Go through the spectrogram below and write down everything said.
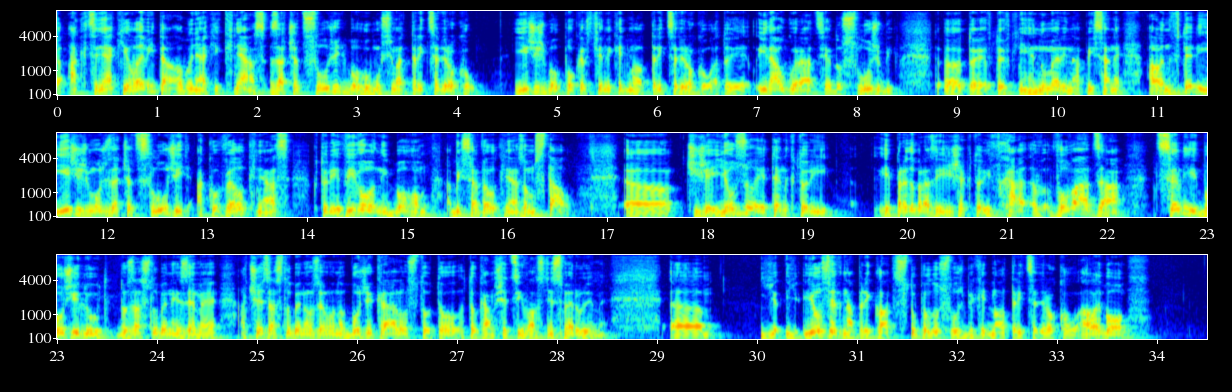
ak chce nejaký levita alebo nejaký kňaz začať slúžiť Bohu, musí mať 30 rokov. Ježiš bol pokrstený, keď mal 30 rokov a to je inaugurácia do služby. To je, to je v knihe Numery napísané. A len vtedy Ježiš môže začať slúžiť ako veľkňaz, ktorý je vyvolený Bohom, aby sa veľkňazom stal. Čiže Jozo je ten, ktorý je predobraz Ježiša, ktorý vchá, vovádza celý Boží ľud do zaslúbenej zeme. A čo je zaslúbenou zemou? No Božie kráľovstvo, to, to kam všetci vlastne smerujeme. Jo- Jozef napríklad vstúpil do služby, keď mal 30 rokov. Alebo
